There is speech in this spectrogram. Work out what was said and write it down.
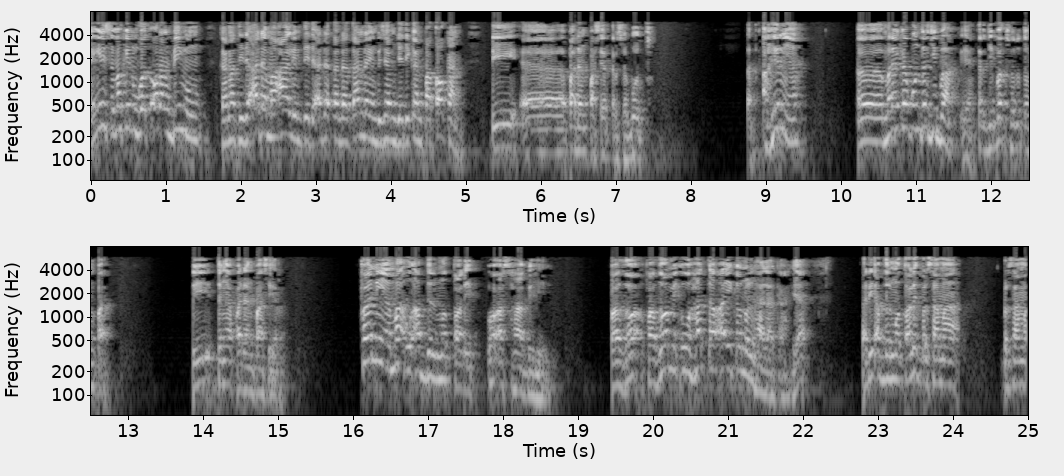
yang ini semakin membuat orang bingung karena tidak ada ma'alim tidak ada tanda-tanda yang bisa menjadikan patokan di eh, padang pasir tersebut akhirnya e, mereka pun terjebak ya, terjebak suatu tempat di tengah padang pasir. Faniya ma'u Abdul Muttalib wa ashabihi. Fadhami'u hatta aikanul halakah ya. Tadi Abdul Muttalib bersama bersama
